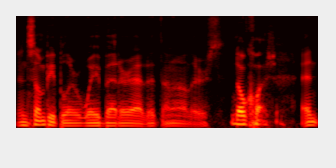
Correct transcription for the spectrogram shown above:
And some people are way better at it than others. no question. And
